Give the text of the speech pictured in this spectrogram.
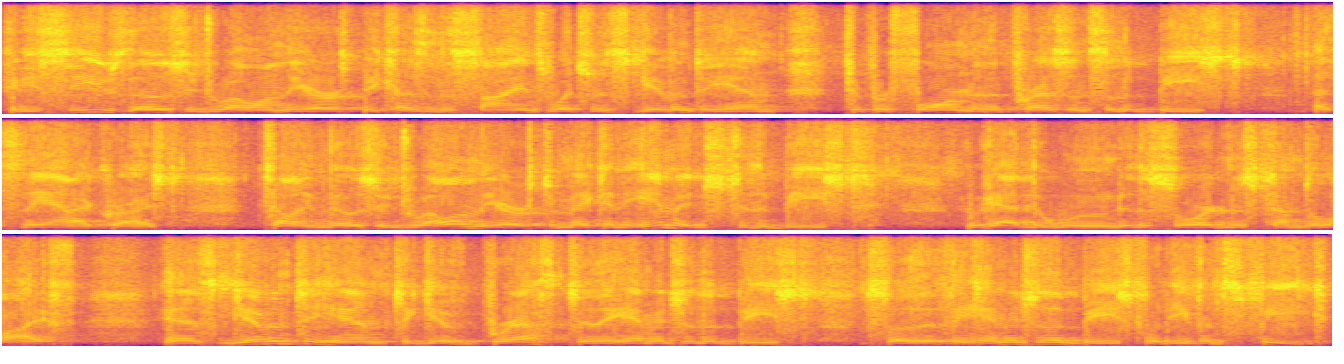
He deceives those who dwell on the earth because of the signs which was given to him to perform in the presence of the beast that's the Antichrist, telling those who dwell on the earth to make an image to the beast who had the wound of the sword and has come to life. And it's given to him to give breath to the image of the beast so that the image of the beast would even speak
